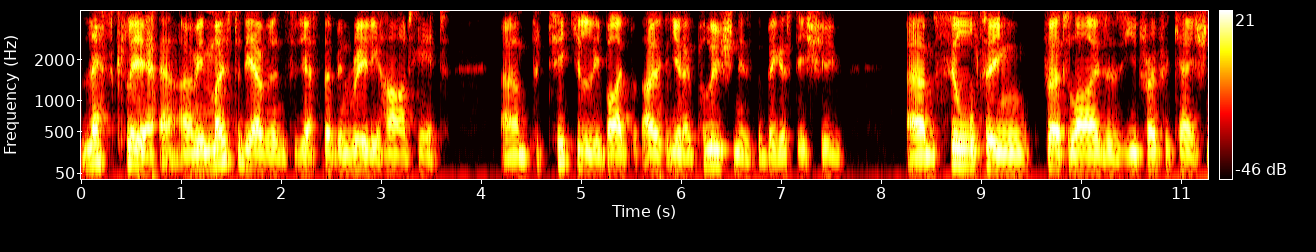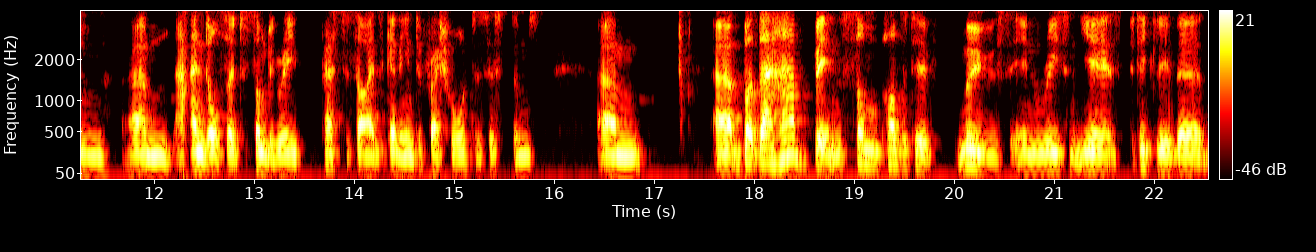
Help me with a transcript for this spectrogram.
less clear. I mean, most of the evidence suggests they've been really hard hit, um, particularly by, uh, you know, pollution is the biggest issue um, silting, fertilizers, eutrophication, um, and also to some degree pesticides getting into freshwater systems. Um, uh, but there have been some positive moves in recent years, particularly the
